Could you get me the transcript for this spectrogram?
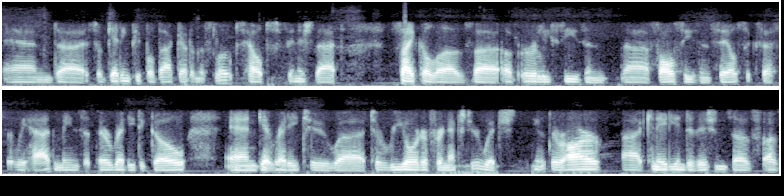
And uh, so, getting people back out on the slopes helps finish that cycle of uh, of early season, uh, fall season sales success that we had. Means that they're ready to go and get ready to uh, to reorder for next year. Which you know there are uh, Canadian divisions of of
